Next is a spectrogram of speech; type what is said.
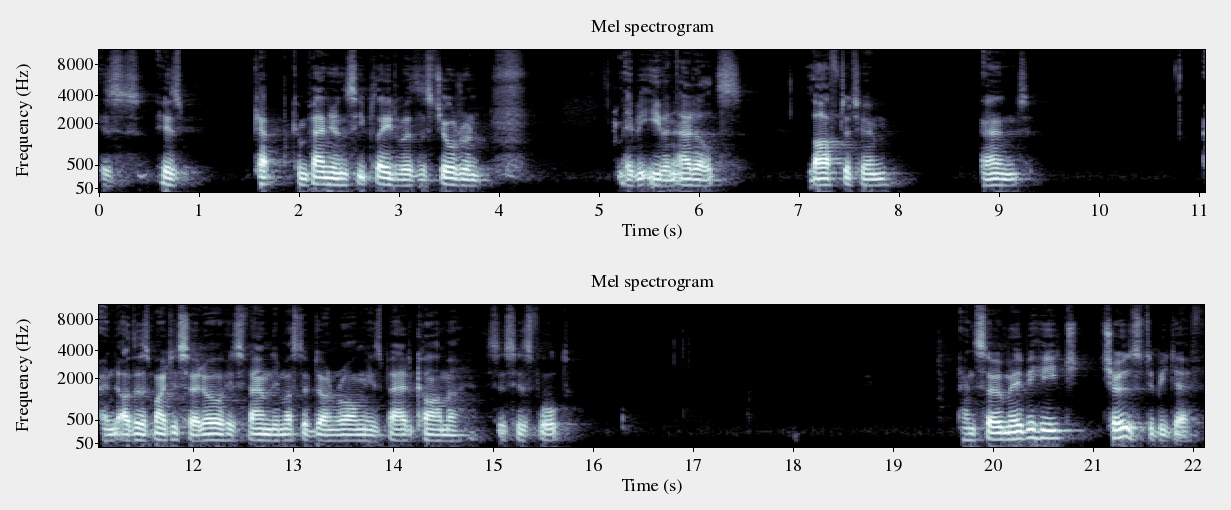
his, his companions he played with as children, maybe even adults, laughed at him, and and others might have said, "Oh, his family must have done wrong. He's bad karma. This is his fault." And so maybe he ch- chose to be deaf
